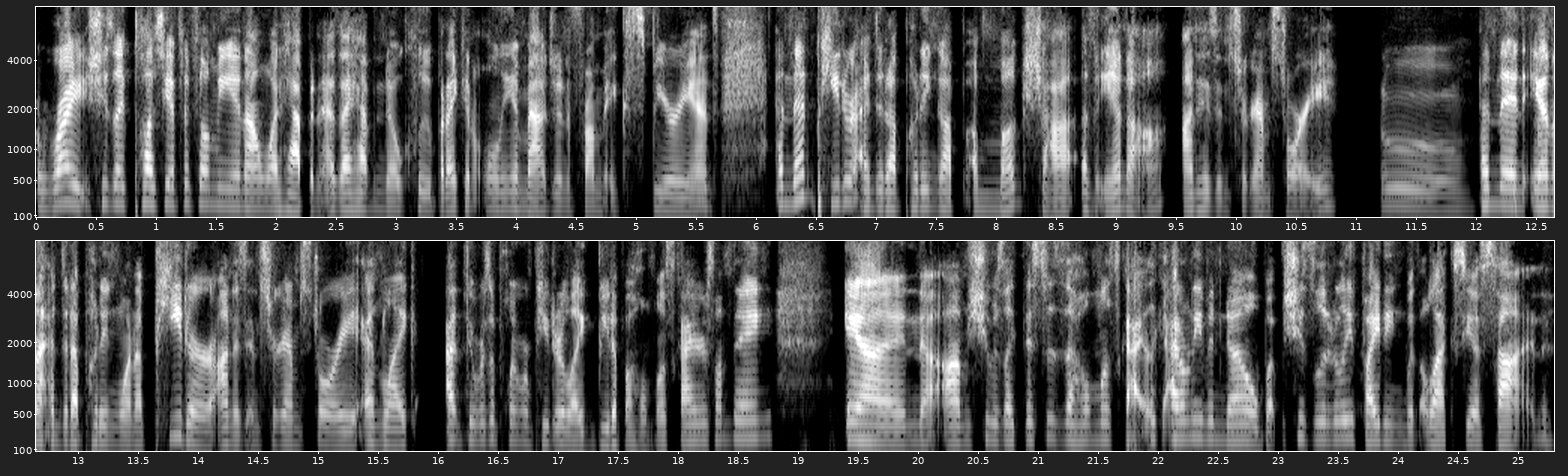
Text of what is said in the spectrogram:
Right. She's like, plus you have to fill me in on what happened as I have no clue, but I can only imagine from experience. And then Peter ended up putting up a mugshot of Anna on his Instagram story. Ooh. And then Anna ended up putting one of Peter on his Instagram story. And like, uh, there was a point where Peter like beat up a homeless guy or something. And um, she was like, this was the homeless guy. Like, I don't even know, but she's literally fighting with Alexia's son.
